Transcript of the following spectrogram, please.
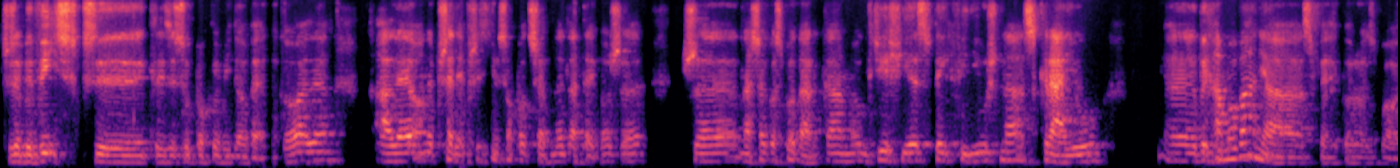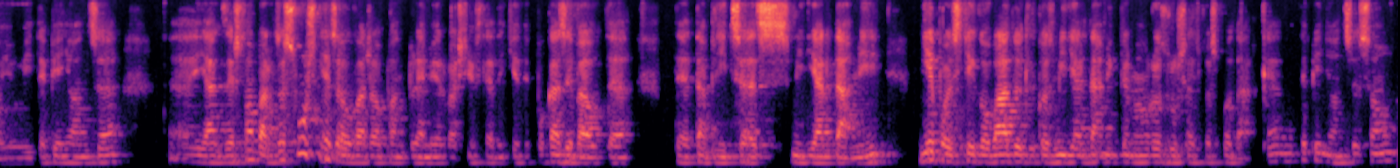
czy żeby wyjść z kryzysu pokowidowego, ale, ale one przede wszystkim są potrzebne dlatego, że, że nasza gospodarka no, gdzieś jest w tej chwili już na skraju wyhamowania swojego rozwoju i te pieniądze, jak zresztą bardzo słusznie zauważał pan premier właśnie wtedy, kiedy pokazywał te, te tablice z miliardami, nie polskiego ładu, tylko z miliardami, które mają rozruszać gospodarkę, no te pieniądze są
